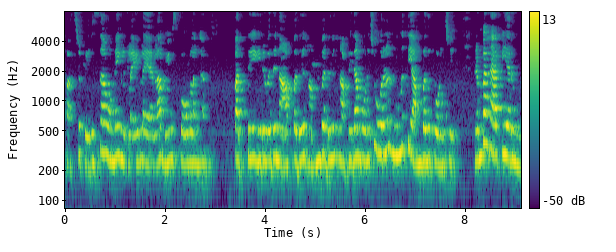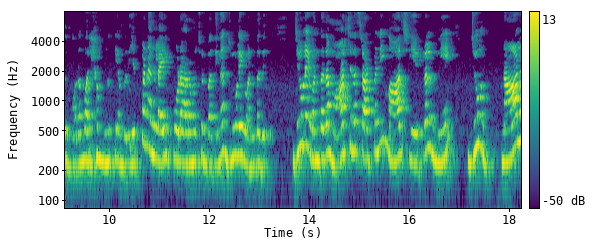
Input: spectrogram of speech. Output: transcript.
ஃபஸ்ட்டு பெருசாக ஒன்று எங்களுக்கு லைவில் யாரெல்லாம் வியூஸ் போகலைங்க. பத்து இருபது நாற்பது ஐம்பது அப்படி தான் போணுச்சு. ஒரு நாள் முந்நூற்றி ஐம்பது போணுச்சு. ரொம்ப ஹாப்பியாக இருந்தது. முத முறையாக முந்நூற்றி ஐம்பது. எப்போ நாங்கள் லைவ் போட ஆரம்பிச்சோன்னு பார்த்தீங்கன்னா ஜூலை ஒன்பது. ஜூலை ஒன்பதாக மார்ச்சில் ஸ்டார்ட் பண்ணி மார்ச் ஏப்ரல் மே ஜூன் நாலு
